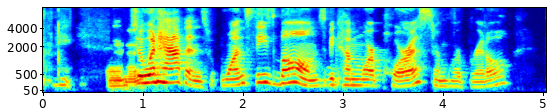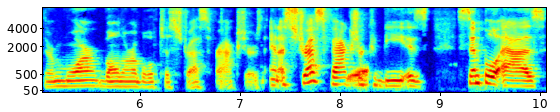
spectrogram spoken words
Mm-hmm. So what happens once these bones become more porous or more brittle? They're more vulnerable to stress fractures. And a stress fracture yeah. could be as simple as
